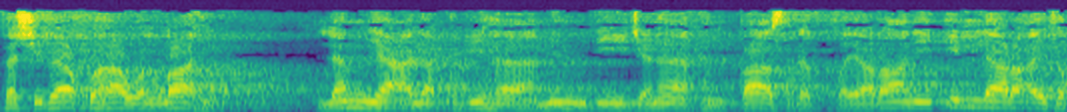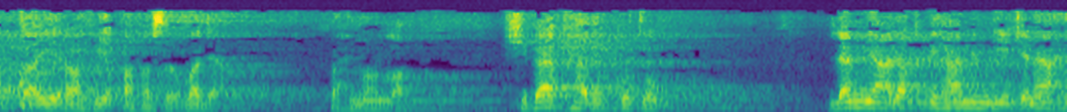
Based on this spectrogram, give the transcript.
فشباكها والله لم يعلق بها من ذي جناح قاصد الطيران إلا رأيت الطير في قفص الردى رحمه الله. شباك هذه الكتب لم يعلق بها من ذي جناح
